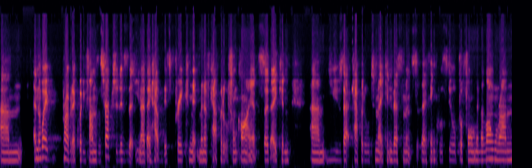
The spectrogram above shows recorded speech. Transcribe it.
Um, and the way private equity funds are structured is that you know they have this pre-commitment of capital from clients, so they can um, use that capital to make investments that they think will still perform in the long run,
